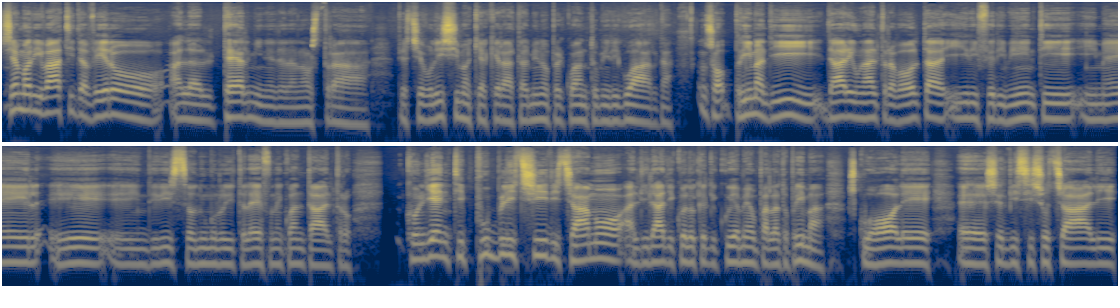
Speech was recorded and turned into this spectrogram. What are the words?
Siamo arrivati davvero al, al, termine della nostra piacevolissima chiacchierata, almeno per quanto mi riguarda. Non so, prima di dare un'altra volta i riferimenti, email e, e indirizzo, numero di telefono e quant'altro, con gli enti pubblici, diciamo, al di là di quello che, di cui abbiamo parlato prima, scuole, eh, servizi sociali,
